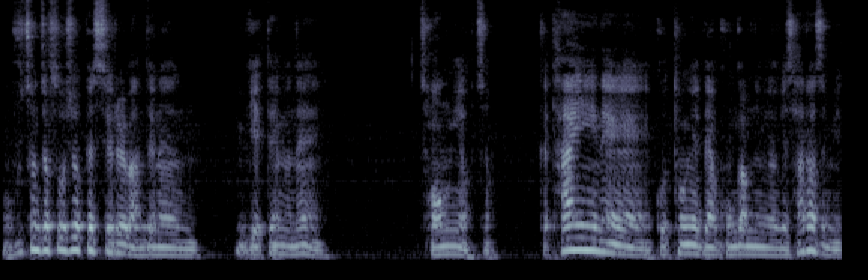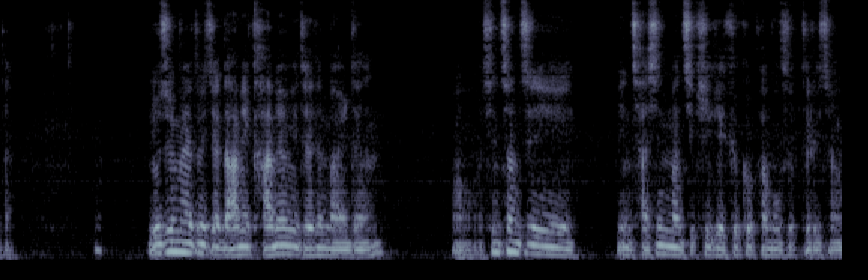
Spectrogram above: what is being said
뭐 후천적 소시오패스를 만드는 게 때문에 정이 없죠. 그 타인의 고통에 대한 공감 능력이 사라집니다. 요즘에도 이제 남이 감염이 되든 말든 어, 신천지인 자신만 지키기에 급급한 모습들이죠.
